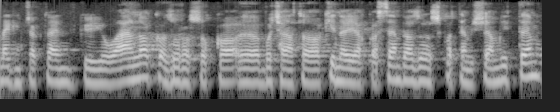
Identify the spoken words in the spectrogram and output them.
megint csak rendkívül jó állnak, az oroszokkal, bocsánat, a kínaiakkal szemben, az oroszokat nem is említem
